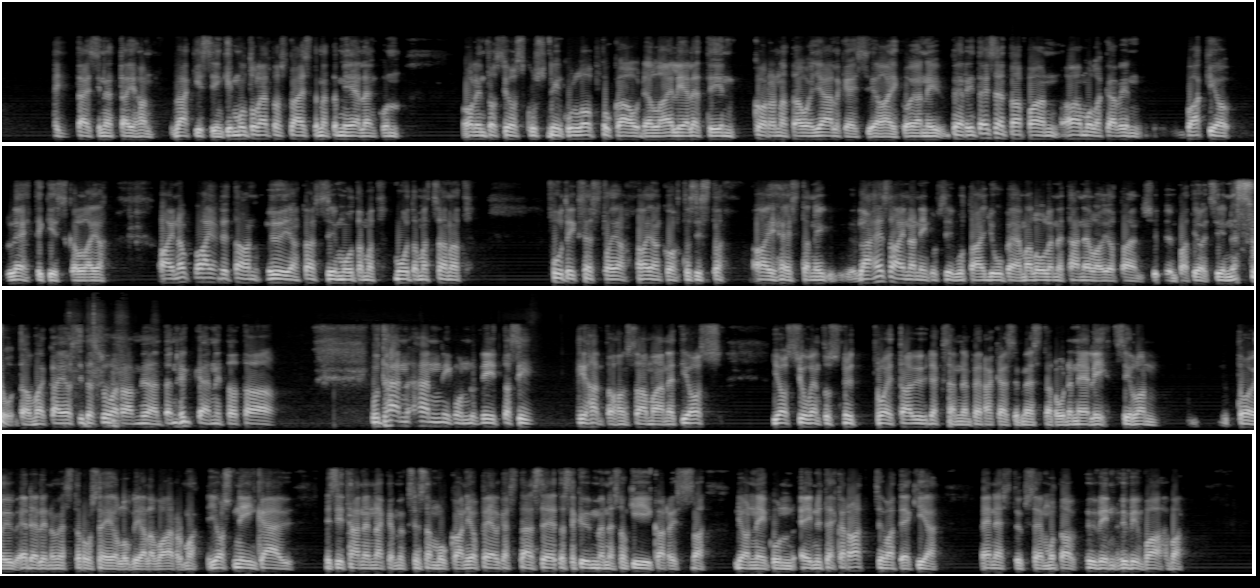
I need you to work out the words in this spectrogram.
Väittäisin, että ihan väkisinkin. Mulla tulee tuosta väistämättä mieleen, kun olin tuossa joskus niin kuin loppukaudella, eli elettiin koronatauon jälkeisiä aikoja, niin perinteiseen tapaan aamulla kävin vakio lehtikiskalla ja aina vaihdetaan Yijän kanssa muutamat, muutamat sanat futiksesta ja ajankohtaisista aiheista, niin lähes aina niin kuin sivutaan Juvea. Mä luulen, että hänellä on jotain sympatioita sinne suuntaan, vaikka ei ole sitä suoraan myöntänytkään. Niin tota, mutta hän, hän niin kuin viittasi ihan tuohon samaan, että jos, jos Juventus nyt voittaa yhdeksännen peräkäisen mestaruuden, eli silloin toi edellinen mestaruus ei ollut vielä varma. Jos niin käy, niin sitten hänen näkemyksensä mukaan jo pelkästään se, että se kymmenes on kiikarissa, niin on niin kuin, ei nyt ehkä ratseva tekijä menestykseen, mutta hyvin, hyvin vahva,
